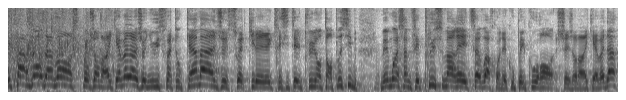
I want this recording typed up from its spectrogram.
Et pardon d'avance pour Jean-Marie Cavada, je ne lui souhaite aucun mal, je souhaite qu'il ait l'électricité le plus longtemps possible. Mais moi, ça me fait plus marrer de savoir qu'on a coupé le courant chez Jean-Marie Cavada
